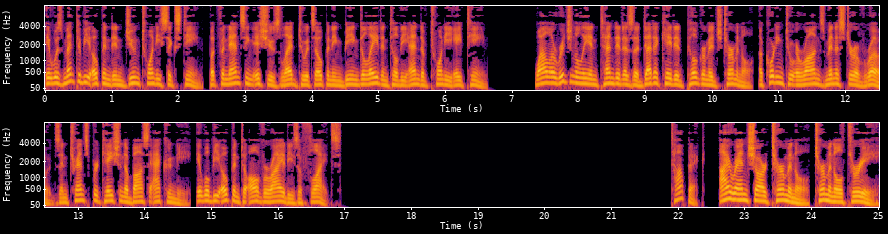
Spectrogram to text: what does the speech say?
It was meant to be opened in June 2016, but financing issues led to its opening being delayed until the end of 2018. While originally intended as a dedicated pilgrimage terminal, according to Iran's Minister of Roads and Transportation Abbas Akhundi, it will be open to all varieties of flights. Iranshahr Terminal Terminal 3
